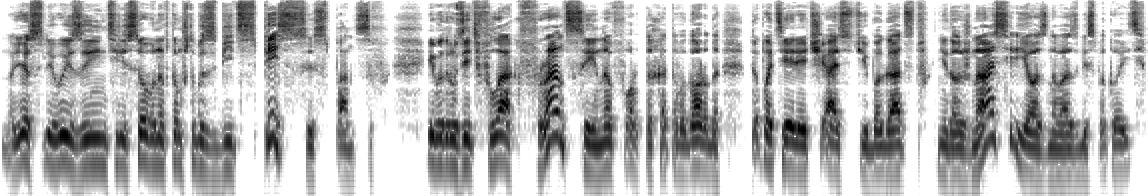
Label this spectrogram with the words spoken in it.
Но если вы заинтересованы в том, чтобы сбить спесь с испанцев и выдрузить флаг Франции на фортах этого города, то потеря части богатств не должна серьезно вас беспокоить.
